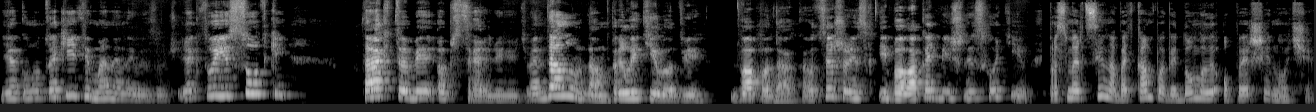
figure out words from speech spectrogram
Я кажу, ну такі ти мене не везучі. Як твої сутки, так тобі обстрелюють. Він, да, ну нам прилетіло дві, два подака. Оце що він і балакать більш не схотів. Про смерть сина батькам повідомили о першій ночі.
